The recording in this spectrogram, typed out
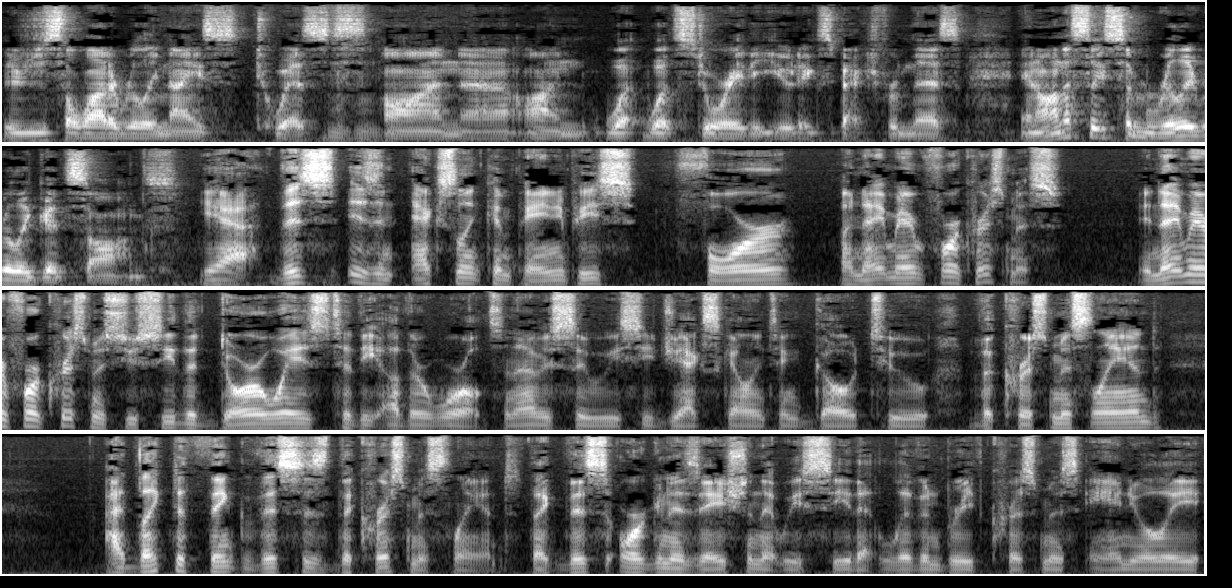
there's just a lot of really nice twists Mm-hmm. on uh, on what what story that you'd expect from this, and honestly, some really really good songs. Yeah, this is an excellent companion piece for A Nightmare Before Christmas. In Nightmare Before Christmas, you see the doorways to the other worlds, and obviously we see Jack Skellington go to the Christmas land. I'd like to think this is the Christmas land, like this organization that we see that live and breathe Christmas annually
